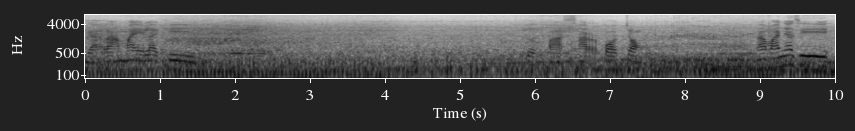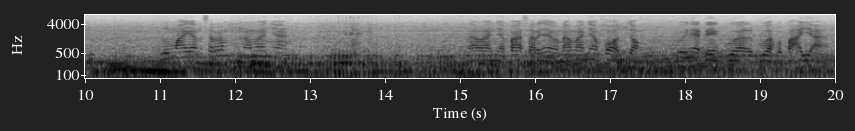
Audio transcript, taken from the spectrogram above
Nggak ramai lagi. Pasar pocong. Namanya sih lumayan serem namanya. Namanya pasarnya namanya pocong. Oh ini ada yang jual buah pepaya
